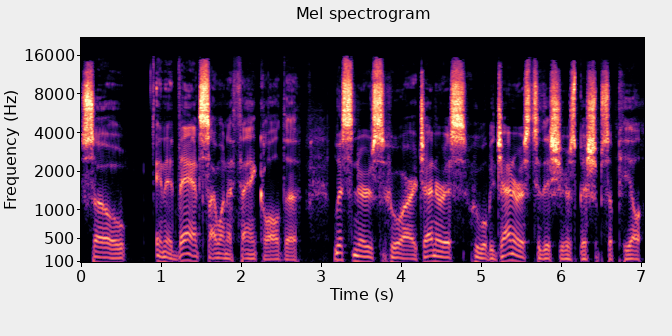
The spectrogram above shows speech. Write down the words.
So, in advance, I want to thank all the listeners who are generous, who will be generous to this year's Bishop's Appeal,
